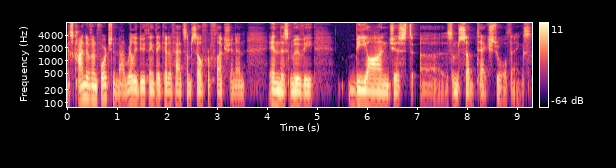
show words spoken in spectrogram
is kind of unfortunate. I really do think they could have had some self reflection in in this movie beyond just uh, some subtextual things.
